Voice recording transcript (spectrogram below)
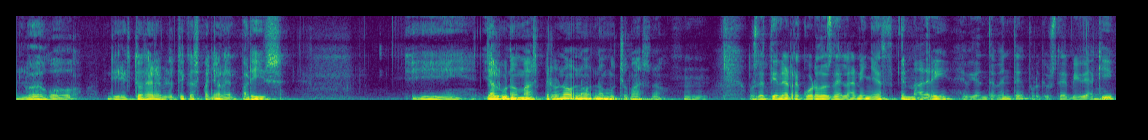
luego director de la Biblioteca Española en París, y, alguno más, pero no, no, no mucho más. ¿no? Usted tiene recuerdos de la niñez en Madrid, evidentemente, porque usted vive aquí,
